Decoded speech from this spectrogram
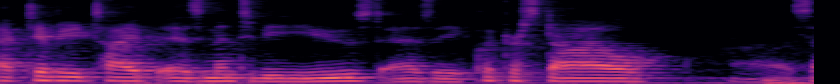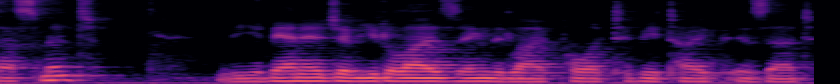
activity type is meant to be used as a clicker style uh, assessment. The advantage of utilizing the live poll activity type is that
